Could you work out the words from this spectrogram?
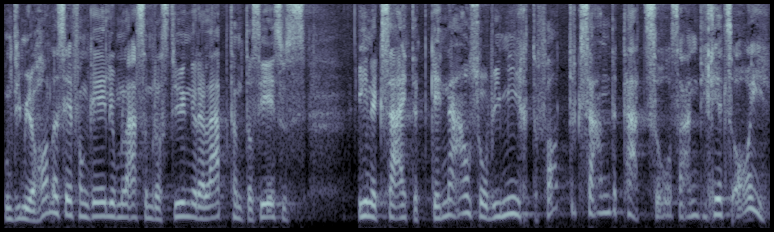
Und im Johannesevangelium lesen wir, dass die Jünger erlebt haben, dass Jesus ihnen gesagt hat, genauso wie mich der Vater gesendet hat, so sende ich jetzt euch.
